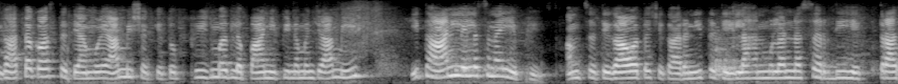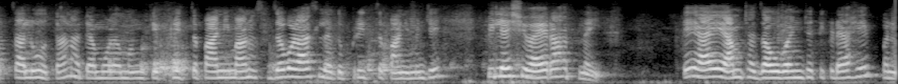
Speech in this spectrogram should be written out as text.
घातक असतं त्यामुळे आम्ही शक्यतो फ्रीजमधलं पाणी पिणं म्हणजे आम्ही इथं आणलेलंच नाही आहे फ्रीज आमचं ते गावातच आहे कारण इथं ते लहान मुलांना सर्दी हे त्रास चालू होता ना त्यामुळं मग ते फ्रीजचं पाणी माणूस जवळ असलं की फ्रीजचं पाणी म्हणजे पिल्याशिवाय राहत नाही. ते आहे आमच्या जाऊबाईंच्या तिकडे आहे पण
